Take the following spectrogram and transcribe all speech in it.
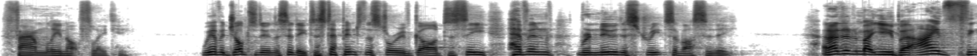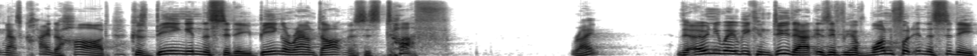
Family, not flaky. We have a job to do in the city, to step into the story of God, to see heaven renew the streets of our city. And I don't know about you, but I think that's kind of hard because being in the city, being around darkness is tough, right? The only way we can do that is if we have one foot in the city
